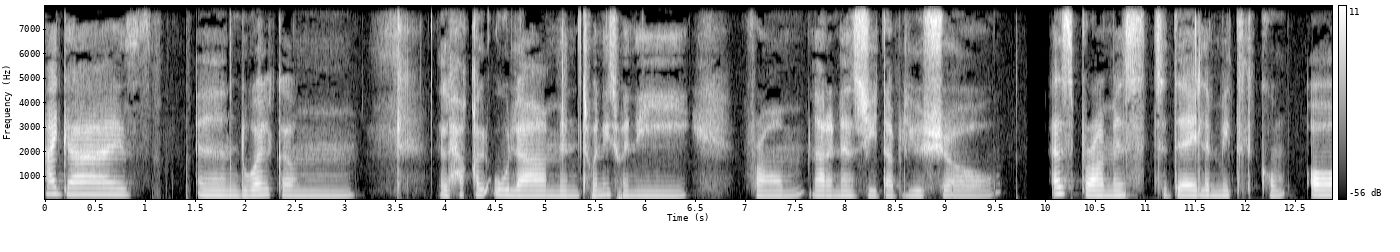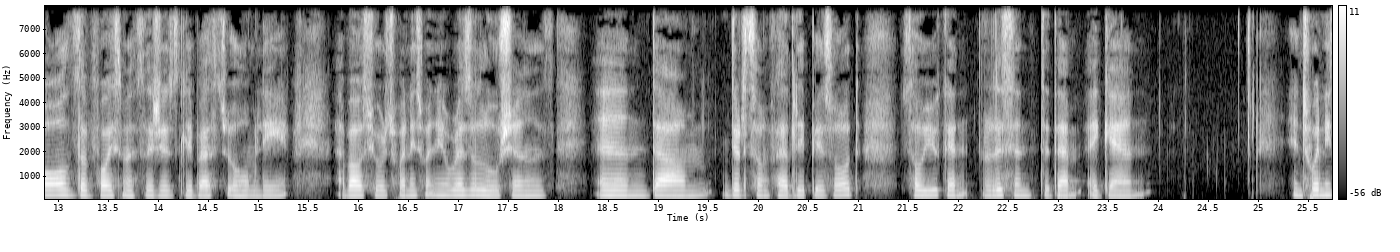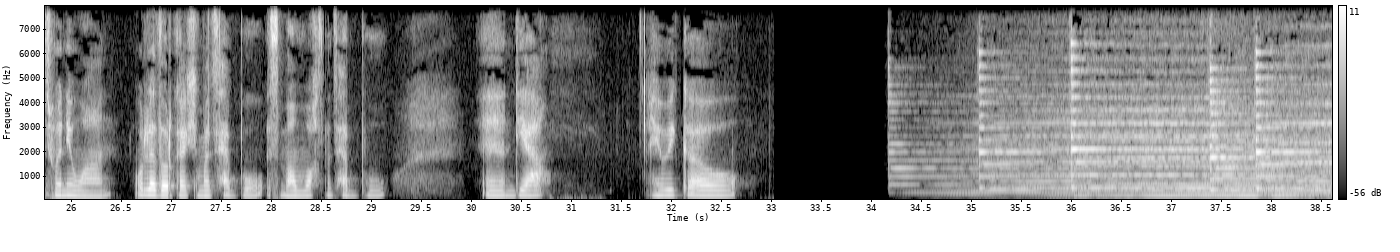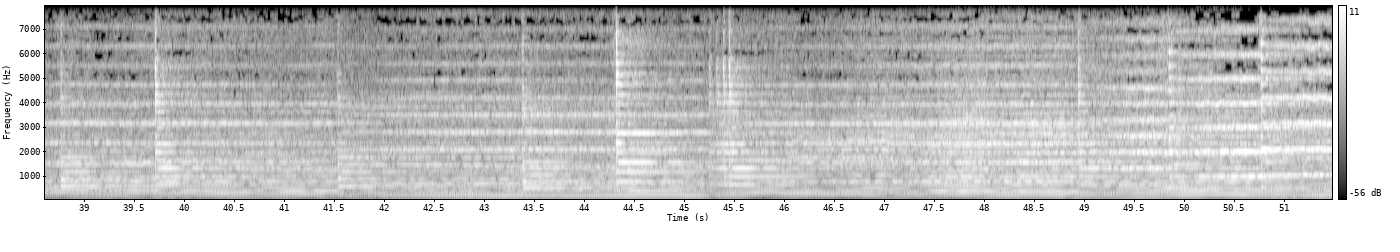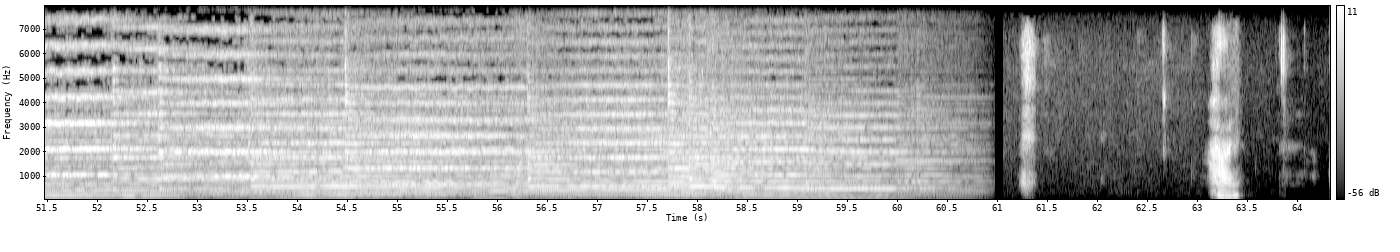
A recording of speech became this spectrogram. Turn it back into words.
Hi guys and welcome الحلقة الأولى من 2020 from not an SGW show. As promised today لميت لكم all the voice messages اللي بعثتوهم لي about your 2020 resolutions and um, did some في هذا episode so you can listen to them again in 2021 ولا ذركا كما تحبوا اسمعهم وقت ما تحبوا and yeah here we go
